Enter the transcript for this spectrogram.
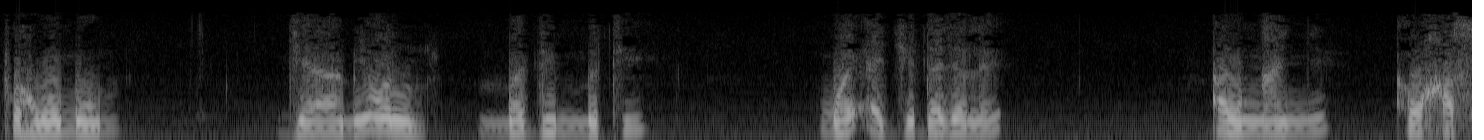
fa huwa madimmati mooy aji dajale aw ŋàññ aw xas.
